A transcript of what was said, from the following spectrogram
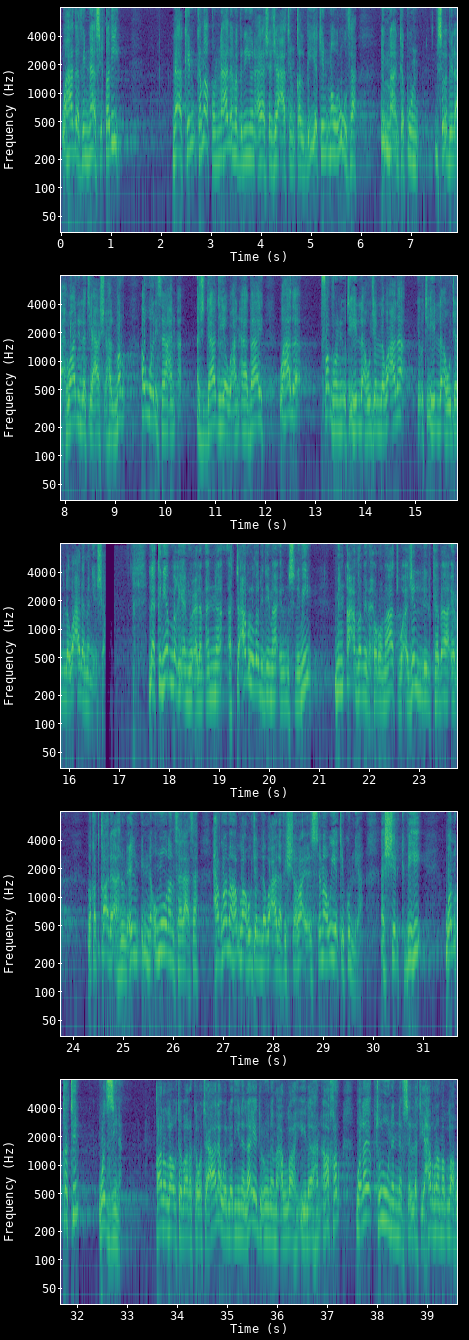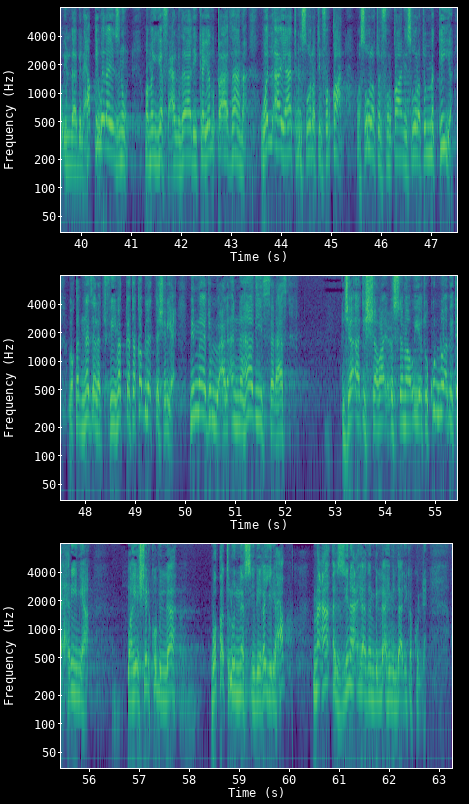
وهذا في الناس قليل. لكن كما قلنا هذا مبني على شجاعة قلبية موروثة إما أن تكون بسبب الأحوال التي عاشها المرء أو ورثها عن أجداده وعن آبائه وهذا فضل يؤتيه الله جل وعلا يؤتيه الله جل وعلا من يشاء. لكن ينبغي أن يعلم أن التعرض لدماء المسلمين من أعظم الحرمات وأجل الكبائر. وقد قال أهل العلم إن أمورا ثلاثة حرمها الله جل وعلا في الشرائع السماوية كلها الشرك به والقتل والزنا. قال الله تبارك وتعالى والذين لا يدعون مع الله إلها آخر ولا يقتلون النفس التي حرم الله إلا بالحق ولا يزنون. ومن يفعل ذلك يلقى أثاما. والآيات من سورة الفرقان. وسورة الفرقان سورة مكية. وقد نزلت في مكة قبل التشريع. مما يدل على أن هذه الثلاث جاءت الشرائع السماوية كلها بتحريمها وهي الشرك بالله وقتل النفس بغير حق مع الزنا عياذا بالله من ذلك كله.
